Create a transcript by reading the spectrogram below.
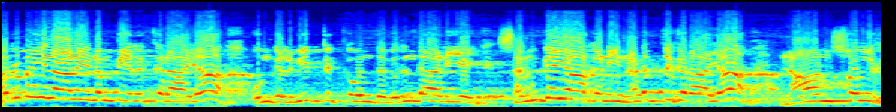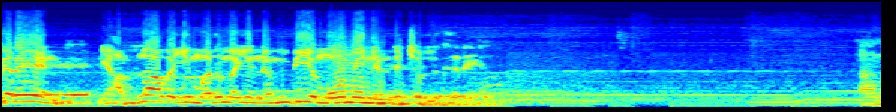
மறுமை நாளை நம்பி இருக்கிறாயா? உங்கள் வீட்டுக்கு வந்த விருந்தாளியை சங்கையாக நீ சொல்லுகிறாயா? நான் சொல்கிறேன். நீ அல்லாவையும் அருமையும் நம்பிய மோமின் என்று சொல்லுகிறேன். நான்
